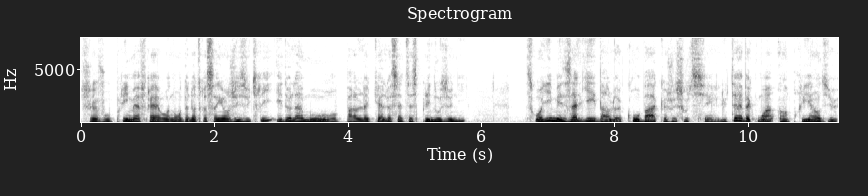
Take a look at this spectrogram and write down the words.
Je vous prie, mes frères, au nom de notre Seigneur Jésus-Christ et de l'amour par lequel le Saint-Esprit nous unit, soyez mes alliés dans le combat que je soutiens. Luttez avec moi en priant Dieu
